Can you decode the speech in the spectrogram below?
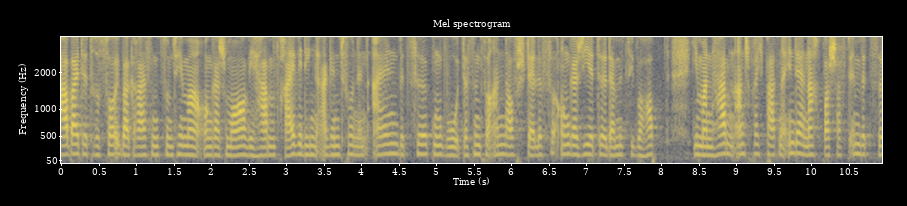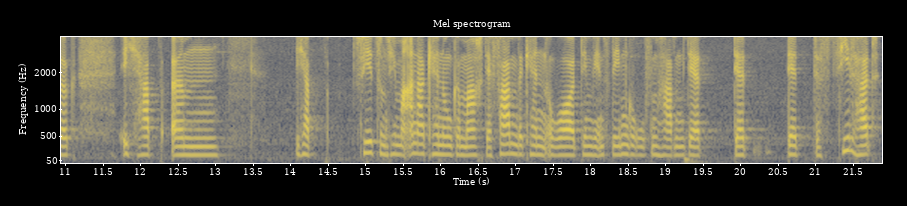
arbeitet ressortübergreifend zum Thema Engagement. Wir haben Freiwilligenagenturen in allen Bezirken, wo das sind so Anlaufstelle für Engagierte, damit sie überhaupt jemanden haben, Ansprechpartner in der Nachbarschaft, im Bezirk. Ich habe ähm, habe viel zum Thema Anerkennung gemacht, der Farbenbekennen Award, den wir ins Leben gerufen haben, der, der, der das Ziel hat,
